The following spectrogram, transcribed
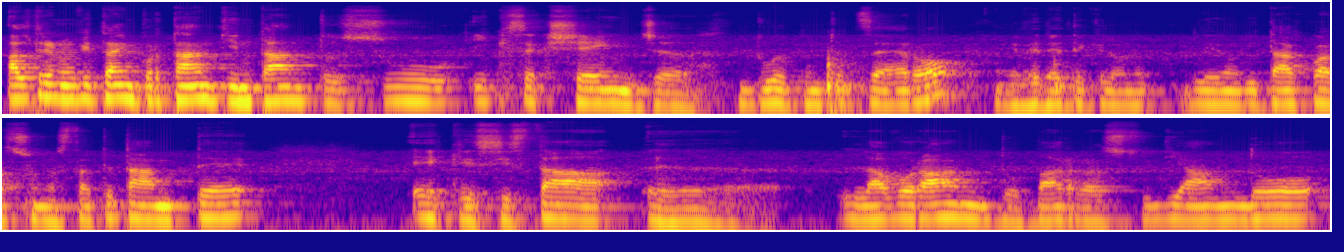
Altre novità importanti intanto su X-Exchange 2.0, e vedete che le novità qua sono state tante, e che si sta eh, lavorando barra studiando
